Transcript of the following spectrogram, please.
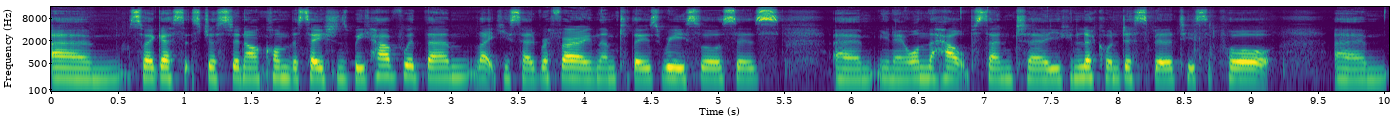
Um, so I guess it's just in our conversations we have with them, like you said, referring them to those resources. Um, you know, on the help centre, you can look on disability support. Um,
